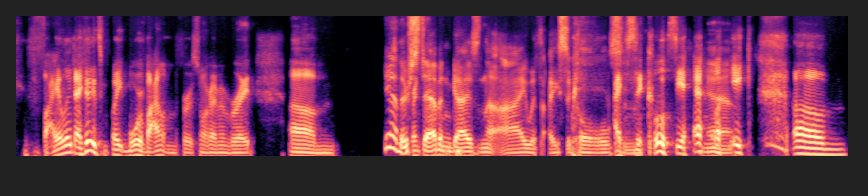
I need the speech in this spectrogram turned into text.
violent. I think it's like more violent than the first one, if I remember right. Um, Yeah, they're stabbing guys in the eye with icicles. and- icicles yeah, Yeah. like um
